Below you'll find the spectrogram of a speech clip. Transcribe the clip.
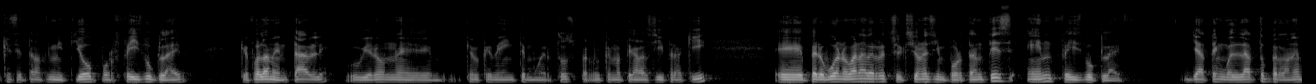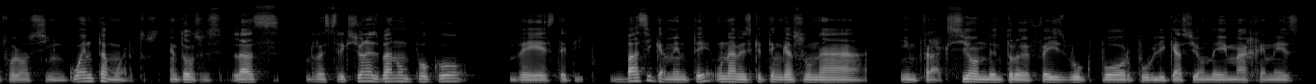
que se transmitió por Facebook Live, que fue lamentable, hubieron eh, creo que 20 muertos, perdón que no tenga la cifra aquí, eh, pero bueno, van a haber restricciones importantes en Facebook Live. Ya tengo el dato, perdonen, fueron 50 muertos. Entonces, las restricciones van un poco de este tipo. Básicamente, una vez que tengas una infracción dentro de Facebook por publicación de imágenes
